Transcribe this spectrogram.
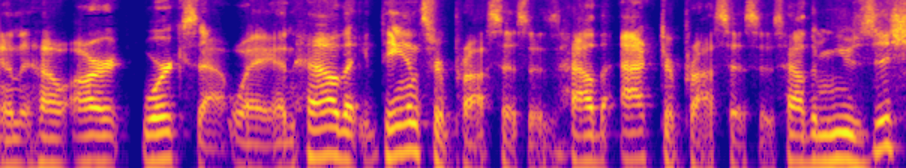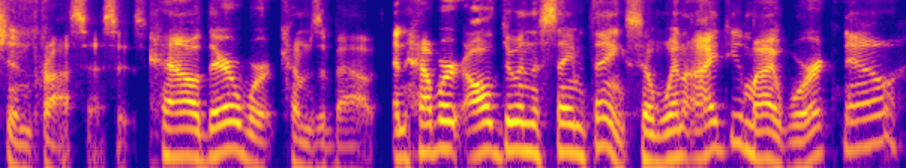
and how art works that way and how the dancer processes how the actor processes how the musician processes how their work comes about and how we're all doing the same thing. So when i do my work now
